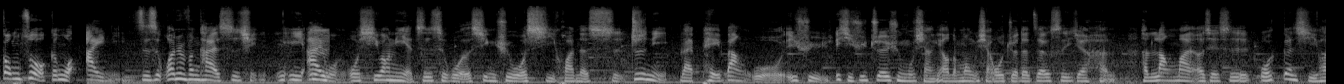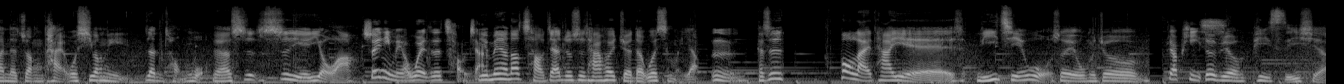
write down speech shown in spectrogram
工作跟我爱你只是完全分开的事情。你你爱我，我希望你也支持我的兴趣，我喜欢的事，就是你来陪伴我，一起一起去追寻我想要的梦想。我觉得这是一件很很浪漫，而且是我更喜欢的状态。我希望你认同我。对啊，是是也有啊，所以你没有为了这吵架，也没有到吵架，就是他会觉得为什么要嗯，可是后来他也理解我，所以我们就比较 peace，就比较 peace 一些。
